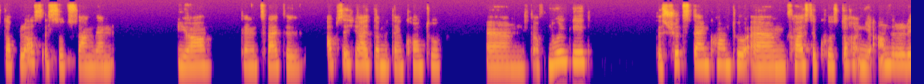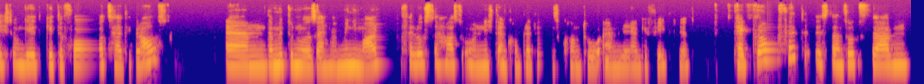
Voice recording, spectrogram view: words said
Stop-Loss ist sozusagen dein, ja, deine zweite Absicherheit, damit dein Konto ähm, nicht auf Null geht. Das schützt dein Konto. Ähm, falls der Kurs doch in die andere Richtung geht, geht er vorzeitig raus, ähm, damit du nur, sag ich mal, minimal Verluste hast und nicht dein komplettes Konto ähm, leer gefegt wird. Take Profit ist dann sozusagen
